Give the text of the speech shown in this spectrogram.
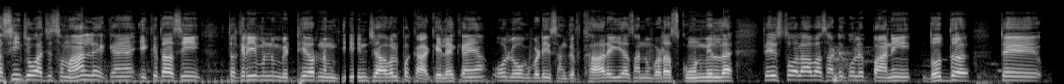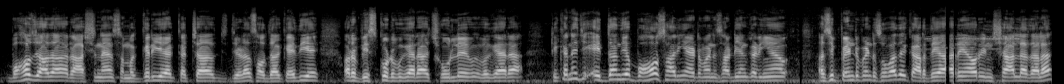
ਅਸੀਂ ਜੋ ਅੱਜ ਸਮਾਨ ਲੈ ਕੇ ਆਏ ਹਾਂ, ਇੱਕ ਤਾਂ ਅਸੀਂ ਤਕਰੀਬਨ ਮਿੱਠੇ ਔਰ ਨਮਕੀਨ ਚਾਵਲ ਪਕਾ ਕੇ ਲੈ ਕੇ ਆਏ ਹਾਂ। ਉਹ ਲੋਕ ਬੜੀ ਸੰਗਤ ਖਾ ਰਹੀ ਆ, ਸਾਨੂੰ ਬੜਾ ਸਕੂਨ ਮਿਲਦਾ ਹੈ। ਤੇ ਇਸ ਤੋਂ ਇਲਾਵਾ ਸਾਡੇ ਕੋਲੇ ਪਾਣੀ, ਦੁੱਧ ਤੇ ਬਹੁਤ ਜ਼ਿਆਦਾ ਰਾਸ਼ਨ ਹੈ, ਸਮੱਗਰੀ ਹੈ, ਕੱਚਾ ਜਿਹੜਾ ਸੌਦਾ ਕਹਿ ਦਈਏ, ਔਰ ਬਿਸਕੁਟ ਵਗੈਰਾ, ਛੋਲੇ ਵਗੈਰਾ, ਠੀਕ ਹੈ ਨਾ ਜੀ? ਇਦਾਂ ਦੀਆਂ ਬਹੁਤ ਸਾਰੀਆਂ ਆਈਟਮਾਂ ਨੇ ਸਾਡੀਆਂ ਘੜੀਆਂ। ਅਸੀਂ ਪਿੰਡ ਪਿੰਡ ਸੁਬਾਹ ਦੇ ਕਰਦੇ ਆ ਰਹੇ ਹਾਂ ਔਰ ਇਨਸ਼ਾਅੱਲਾ ਤਾਲਾ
